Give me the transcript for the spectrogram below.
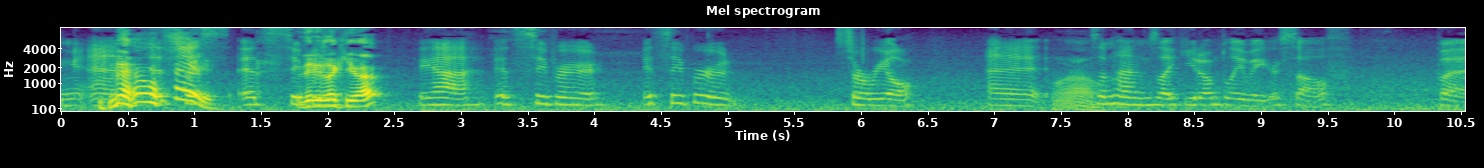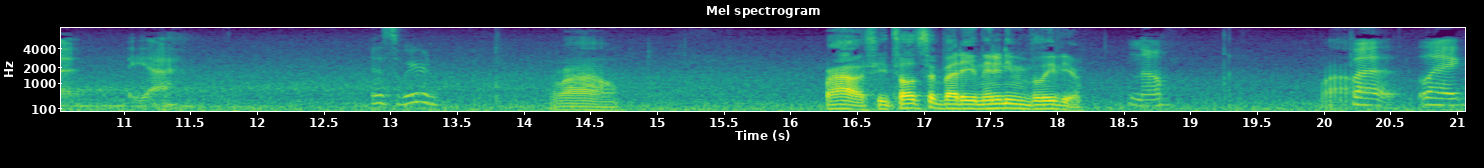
lying. And No it's way. just, it's super. Did he look you up? Yeah, it's super. It's super surreal, and it Wow. sometimes like you don't believe it yourself, but yeah, it's weird. Wow. Wow. So you told somebody and they didn't even believe you. No, Wow. but like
